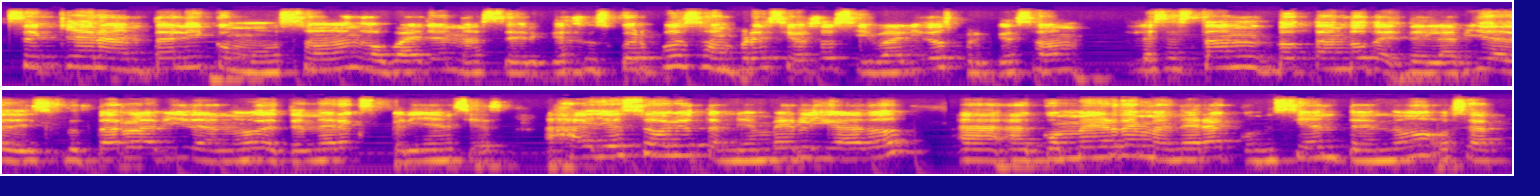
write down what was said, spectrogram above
Se quieran tal y como son o vayan a ser, que sus cuerpos son preciosos y válidos porque son, les están dotando de, la vida, de disfrutar la vida, ¿no? De tener experiencias. Ajá, y es obvio también ver ligado a, a comer de manera consciente, ¿no? O sea,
